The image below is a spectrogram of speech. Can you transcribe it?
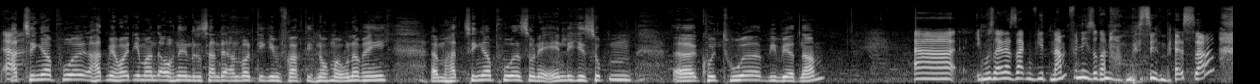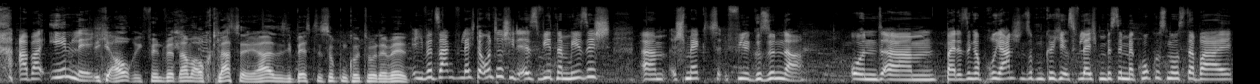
Äh, Hat Singapur, hat mir heute jemand auch eine interessante Antwort gegeben, frag dich nochmal unabhängig. Ähm, hat Singapur so eine ähnliche Suppenkultur wie Vietnam? Äh, ich muss leider sagen, Vietnam finde ich sogar noch ein bisschen besser, aber ähnlich. Ich auch. Ich finde Vietnam auch klasse. Ja, das ist die beste Suppenkultur der Welt. Ich würde sagen, vielleicht der Unterschied ist, vietnamesisch ähm, schmeckt viel gesünder. Und ähm, bei der singapurianischen Suppenküche ist vielleicht ein bisschen mehr Kokosnuss dabei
